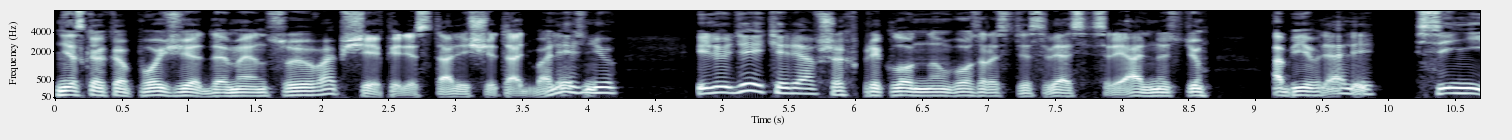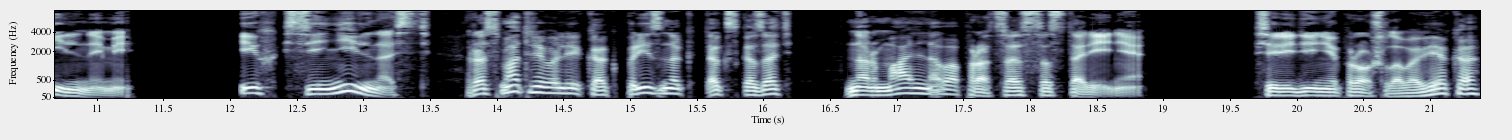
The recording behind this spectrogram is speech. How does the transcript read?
Несколько позже деменцию вообще перестали считать болезнью, и людей, терявших в преклонном возрасте связь с реальностью, объявляли синильными. Их синильность рассматривали как признак, так сказать, нормального процесса старения. В середине прошлого века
